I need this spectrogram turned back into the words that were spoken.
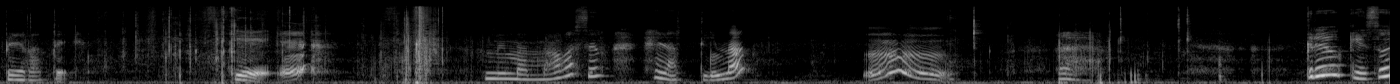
Espérate. ¿Qué? ¿Mi mamá va a hacer gelatina? Mm. Creo que es hora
